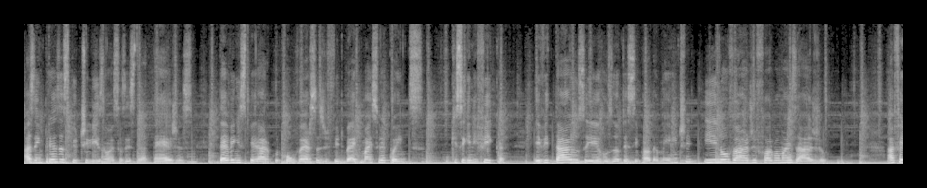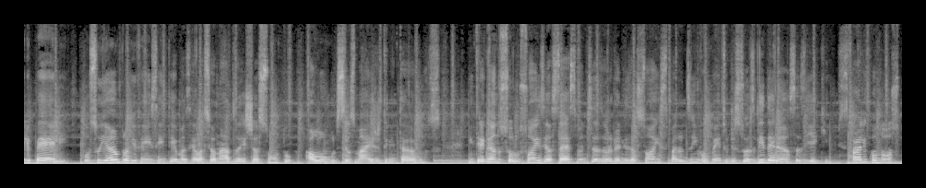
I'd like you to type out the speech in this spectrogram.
as empresas que utilizam essas estratégias devem esperar por conversas de feedback mais frequentes, o que significa evitar os erros antecipadamente e inovar de forma mais ágil. A Felipelli possui ampla vivência em temas relacionados a este assunto ao longo de seus mais de 30 anos, entregando soluções e assessments às organizações para o desenvolvimento de suas lideranças e equipes. Fale conosco.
